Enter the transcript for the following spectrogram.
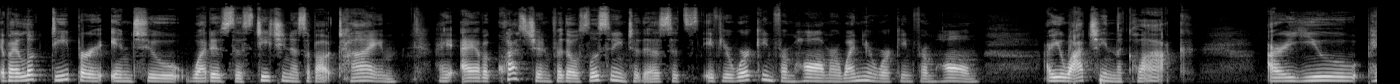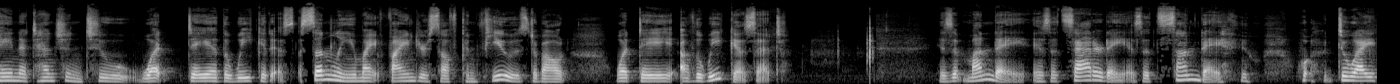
if I look deeper into what is this teaching us about time, I, I, have a question for those listening to this. It's if you're working from home or when you're working from home, are you watching the clock? Are you paying attention to what day of the week it is? Suddenly you might find yourself confused about what day of the week is it? Is it Monday? Is it Saturday? Is it Sunday? do I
